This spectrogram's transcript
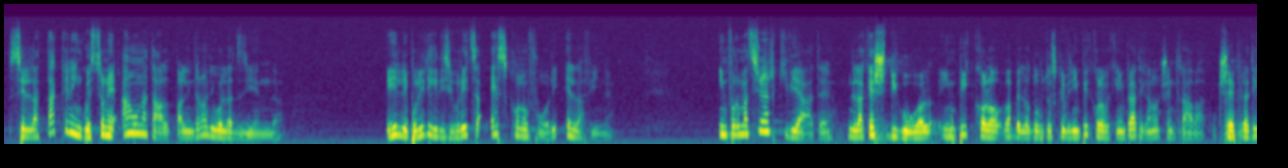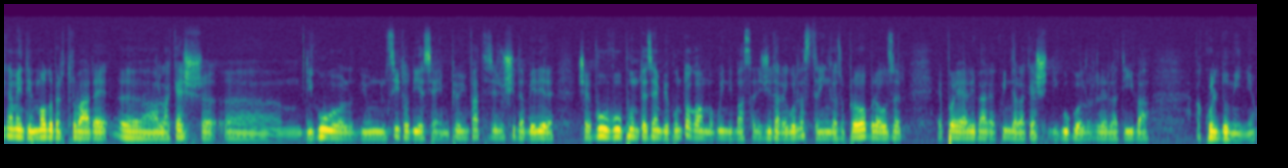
se l'attacker in questione ha una talpa all'interno di quell'azienda e le politiche di sicurezza escono fuori, è la fine informazioni archiviate nella cache di Google, in piccolo, vabbè l'ho dovuto scrivere in piccolo perché in pratica non c'entrava, c'è praticamente il modo per trovare uh, la cache uh, di Google di un sito di esempio, infatti se riuscite a vedere c'è www.esempio.com, quindi basta digitare quella stringa sul proprio browser e poi arrivare quindi alla cache di Google relativa a quel dominio.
